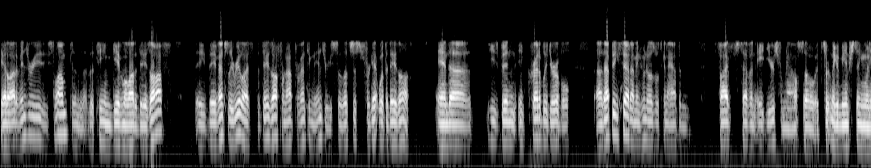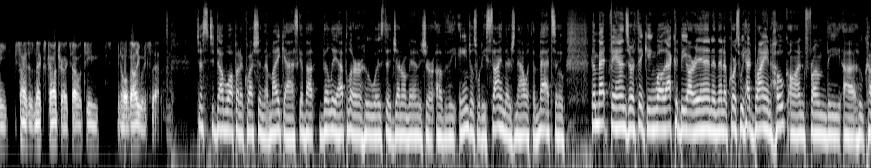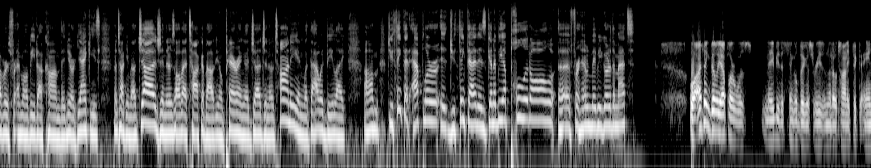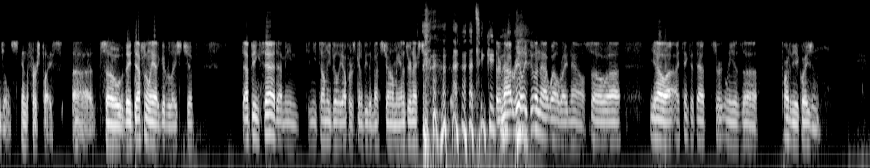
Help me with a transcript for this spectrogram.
he had a lot of injuries. He slumped, and the team gave him a lot of days off. They they eventually realized the days off were not preventing the injuries, so let's just forget what the days off. And uh, he's been incredibly durable. Uh, that being said, I mean, who knows what's going to happen five, seven, eight years from now? So it's certainly going to be interesting when he signs his next contract how a team, you know, evaluates that just to double up on a question that Mike asked about Billy Eppler, who was the general manager of the Angels when he signed there's now with the Mets. So the Met fans are thinking, well, that could be our in. And then, of course, we had Bryan Hoch on from the uh, who covers for MLB.com, the New York Yankees, and talking about Judge. And there's all that talk about you know pairing a Judge and Ohtani and what that would be like. Um, do you think that Eppler? Do you think that is going to be a pull at all uh, for him? Maybe go to the Mets. Well, I think Billy Eppler was maybe the single biggest reason that Ohtani picked the Angels in the first place. Uh, so they definitely had a good relationship. That being said, I mean, can you tell me Billy Eppler is going to be the Mets general manager next year? That's a good. They're question. not really doing that well right now. So, uh, you know, I think that that certainly is uh, part of the equation.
